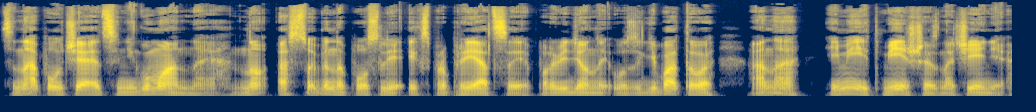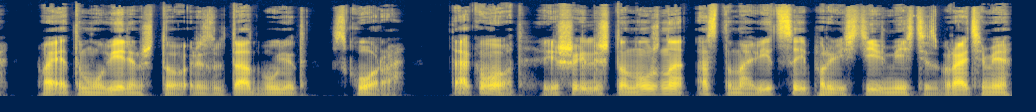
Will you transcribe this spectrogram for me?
Цена получается негуманная, но особенно после экспроприации, проведенной у Загибатова, она имеет меньшее значение, поэтому уверен, что результат будет скоро. Так вот, решили, что нужно остановиться и провести вместе с братьями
